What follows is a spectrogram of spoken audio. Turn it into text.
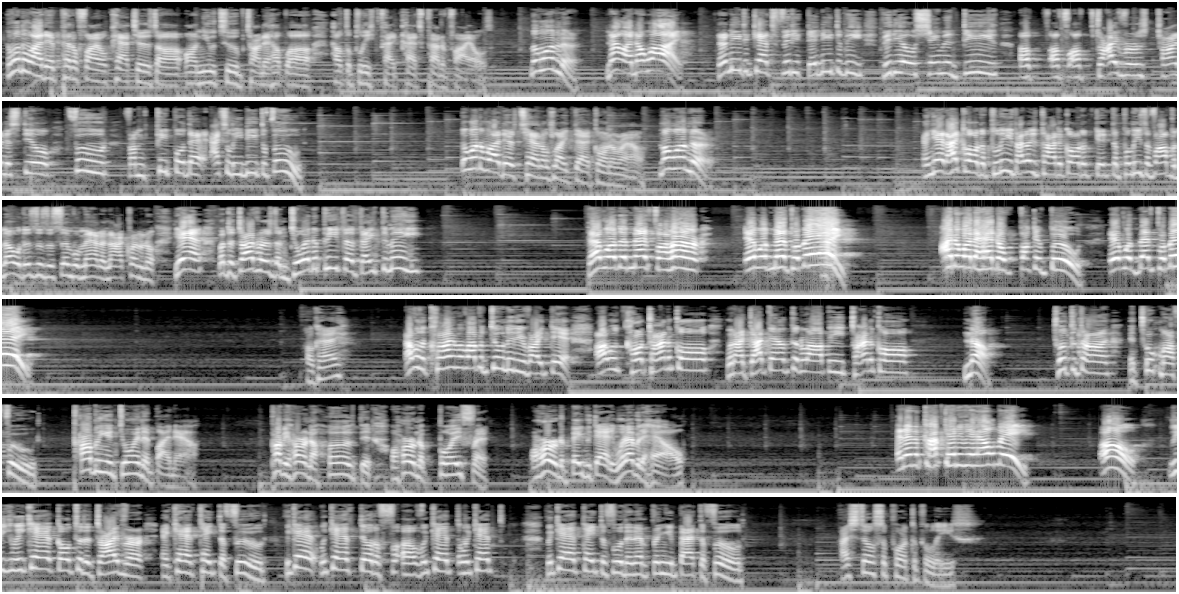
No wonder why there are pedophile catchers uh, on YouTube trying to help uh, help the police catch pedophiles. No wonder. Now I know why. They need to catch video. They need to be video shaming these of, of, of drivers trying to steal food from people that actually need the food. No wonder why there's channels like that going around. No wonder. And yet I called the police. I really tried to call the, the police involved, but no, this is a civil matter, not criminal. Yeah, but the drivers enjoy the pizza thanks to me. That wasn't meant for her. It was meant for me! I don't want to have no fucking food. It was meant for me! Okay? That was a crime of opportunity right there. I was call, trying to call when I got down to the lobby, trying to call. No. Took the time and took my food. Probably enjoying it by now. Probably her and a husband, or her and a boyfriend, or her and a baby daddy, whatever the hell. And then the cop can't even help me. Oh, we, we can't go to the driver and can't take the food. We can't we can't steal the uh, we can't we can't we can't take the food and then bring you back the food. I still support the police.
